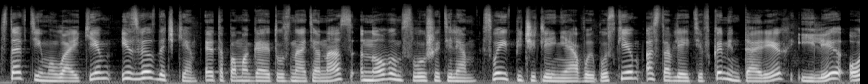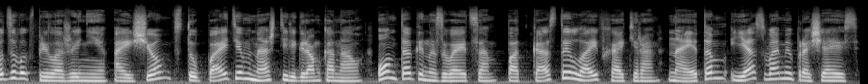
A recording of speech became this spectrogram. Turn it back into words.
Ставьте ему лайки и звездочки. Это помогает узнать о нас новым слушателям. Свои впечатления о выпуске оставляйте в комментариях или отзывах в приложении. А еще вступайте в наш телеграм-канал. Он так и называется «Подкасты Лайфхакера». На этом я с вами прощаюсь.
